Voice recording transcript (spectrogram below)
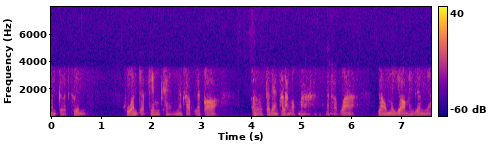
มันเกิดขึ้น ควรจะเข้มแข็งนะครับ แล้วก็ แสดงพลังออกมานะครับ ว่าเราไม่ยอมให้เรื่องนี้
